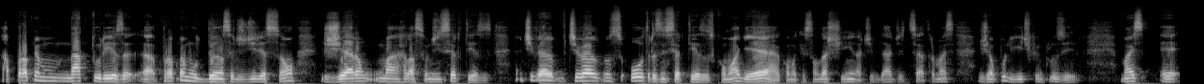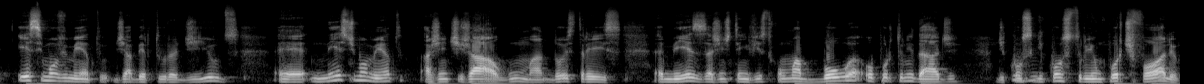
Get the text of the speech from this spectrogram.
a própria natureza, a própria mudança de direção gera uma relação de incertezas. A gente tivemos outras incertezas, como a guerra, como a questão da China, atividade, etc., mas geopolítica, inclusive. Mas é, esse movimento de abertura de yields é, neste momento, a gente já há alguma, dois, três é, meses, a gente tem visto como uma boa oportunidade de conseguir uhum. construir um portfólio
